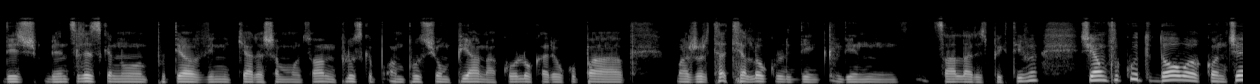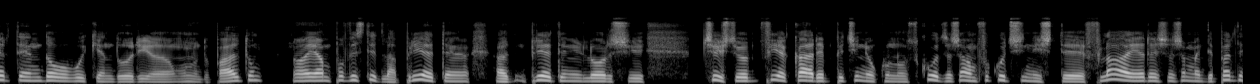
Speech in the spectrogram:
deci, bineînțeles că nu puteau veni chiar așa mulți oameni, plus că am pus și un pian acolo care ocupa majoritatea locului din, din sala respectivă și am făcut două concerte în două weekenduri, uh, unul după altul. Noi am povestit la prieteni, prietenilor și ce știu, fiecare pe cine o cunoscut, așa am făcut și niște flyere și așa mai departe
